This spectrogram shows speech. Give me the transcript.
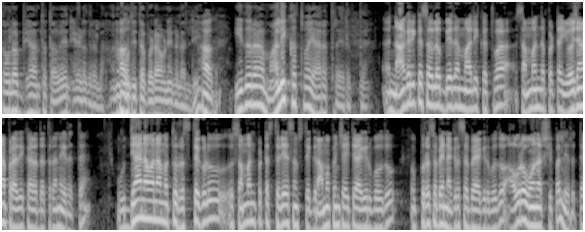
ಸೌಲಭ್ಯ ಅಂತ ತಾವೇನ್ ಹೇಳಿದ್ರಲ್ಲ ಅನುಮೋದಿತ ಬಡಾವಣೆಗಳಲ್ಲಿ. ಇದರ ಮಾಲೀಕತ್ವ ಯಾರ ಹತ್ರ ಇರುತ್ತೆ? ನಾಗರಿಕ ಸೌಲಭ್ಯದ ಮಾಲೀಕತ್ವ ಸಂಬಂಧಪಟ್ಟ ಯೋಜನಾ ಪ್ರಾಧಿಕಾರದ ಹತ್ರನೇ ಇರುತ್ತೆ. ಉದ್ಯಾನವನ ಮತ್ತು ರಸ್ತೆಗಳು ಸಂಬಂಧಪಟ್ಟ ಸ್ಥಳೀಯ ಸಂಸ್ಥೆ ಗ್ರಾಮ ಪಂಚಾಯತಿ ಆಗಿರ್ಬೋದು ಪುರಸಭೆ ನಗರಸಭೆ ಆಗಿರ್ಬೋದು ಅವರ ಓನರ್ಶಿಪ್ ಅಲ್ಲಿ ಇರುತ್ತೆ.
